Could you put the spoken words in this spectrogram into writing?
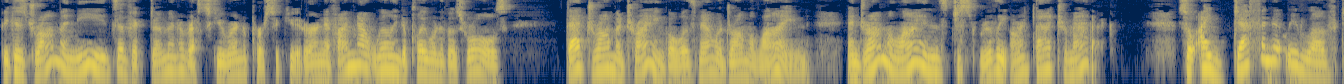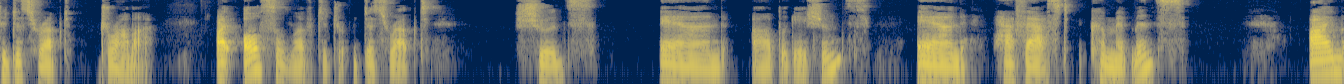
because drama needs a victim and a rescuer and a persecutor. And if I'm not willing to play one of those roles, that drama triangle is now a drama line. And drama lines just really aren't that dramatic. So I definitely love to disrupt drama. I also love to dr- disrupt shoulds and obligations and half assed commitments. I'm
